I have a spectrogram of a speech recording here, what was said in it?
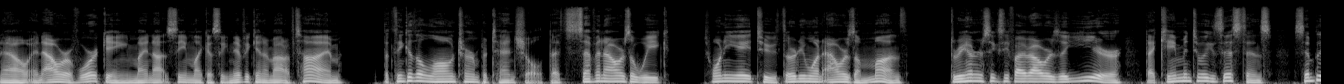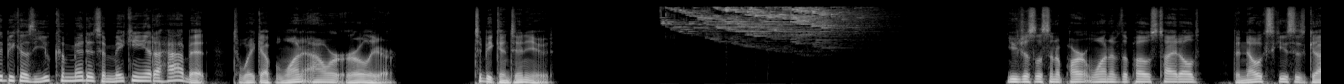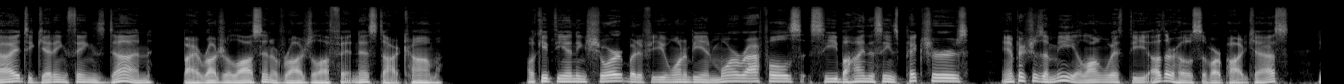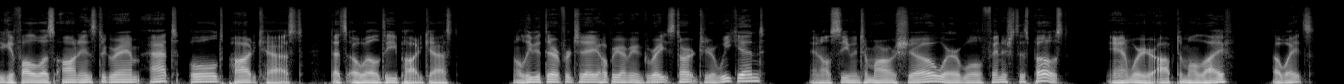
Now, an hour of working might not seem like a significant amount of time, but think of the long term potential that's seven hours a week, 28 to 31 hours a month, 365 hours a year that came into existence simply because you committed to making it a habit to wake up one hour earlier. To be continued. You just listened to part one of the post titled The No Excuses Guide to Getting Things Done by Roger Lawson of RogLawFitness.com. I'll keep the ending short, but if you want to be in more raffles, see behind the scenes pictures and pictures of me along with the other hosts of our podcast, you can follow us on Instagram at Old Podcast. That's OLD Podcast. I'll leave it there for today. I hope you're having a great start to your weekend, and I'll see you in tomorrow's show where we'll finish this post and where your optimal life awaits.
